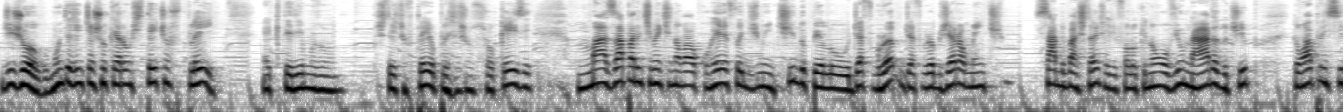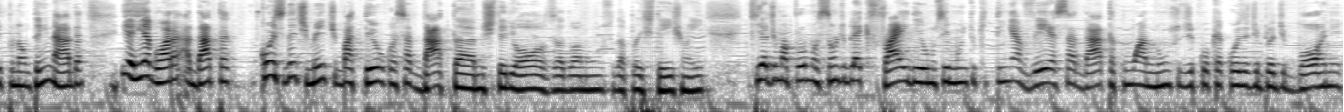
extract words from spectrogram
de jogo. Muita gente achou que era um State of Play, né, que teríamos um State of Play, o PlayStation Showcase, mas aparentemente não vai ocorrer, foi desmentido pelo Jeff Grubb. Jeff Grubb geralmente sabe bastante, ele falou que não ouviu nada do tipo, então a princípio não tem nada. E aí agora a data coincidentemente bateu com essa data misteriosa do anúncio da PlayStation aí, que é de uma promoção de Black Friday. Eu não sei muito o que tem a ver essa data com o anúncio de qualquer coisa de Bloodborne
